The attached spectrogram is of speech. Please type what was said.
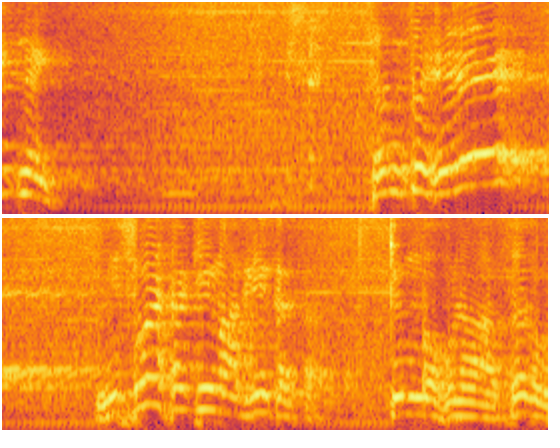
काहीच नाही. संत हे विश्वासाठी मागणी करतात. किंबहुना सर्व.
